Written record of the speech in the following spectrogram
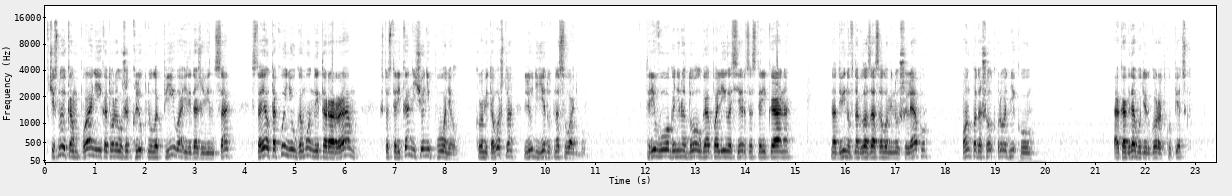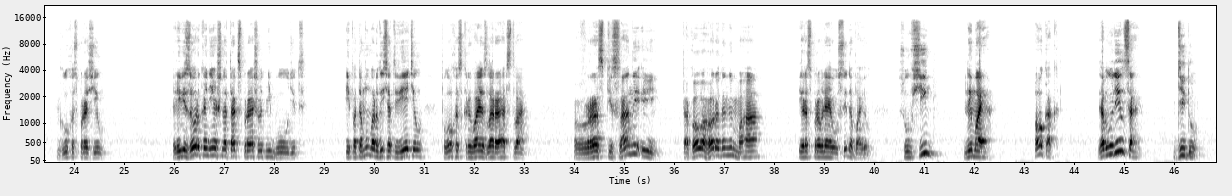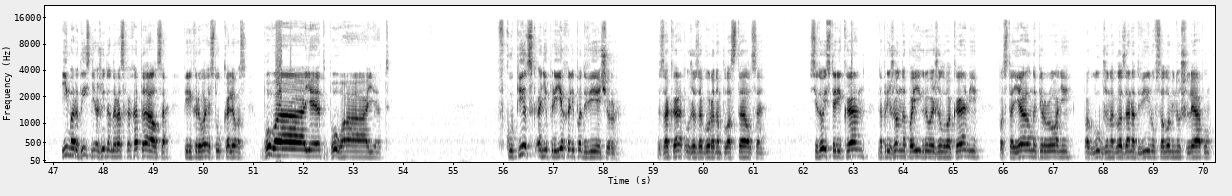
В честной компании, которая уже клюкнула пива или даже винца, стоял такой неугомонный тарарам, что старикан ничего не понял, кроме того, что люди едут на свадьбу. Тревога ненадолго опалила сердце старикана. Надвинув на глаза соломенную шляпу, он подошел к проводнику. «А когда будет город Купецк?» – глухо спросил. Ревизор, конечно, так спрашивать не будет. И потому Мордысь ответил, плохо скрывая злорадство. «В расписаны и такого города нема». И, расправляя усы, добавил. «Сувсим немая». «О как! Заблудился? Диду!» И Мордысь неожиданно расхохотался, перекрывая стук колес. «Бывает, бывает!» В Купецк они приехали под вечер. Закат уже за городом пластался. Седой старикан, напряженно поигрывая желваками, постоял на перроне, поглубже на глаза надвинув соломенную шляпу.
